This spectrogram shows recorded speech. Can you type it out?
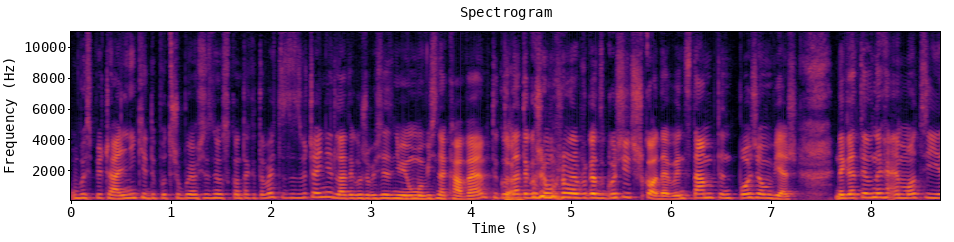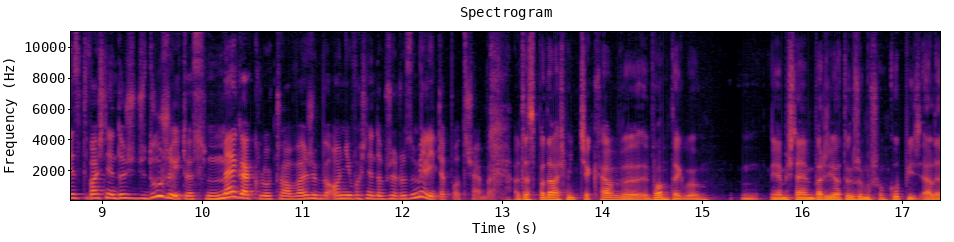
ubezpieczalni, kiedy potrzebują się z nią skontaktować, to zazwyczaj nie dlatego, żeby się z nimi umówić na kawę, tylko tak. dlatego, że muszą na przykład zgłosić szkodę, więc tam ten poziom, wiesz, negatywnych emocji jest właśnie dość duży i to jest mega kluczowe, żeby oni właśnie dobrze rozumieli te potrzeby. Ale teraz podałaś mi ciekawy wątek, bo ja myślałem bardziej o tym, że muszą kupić, ale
